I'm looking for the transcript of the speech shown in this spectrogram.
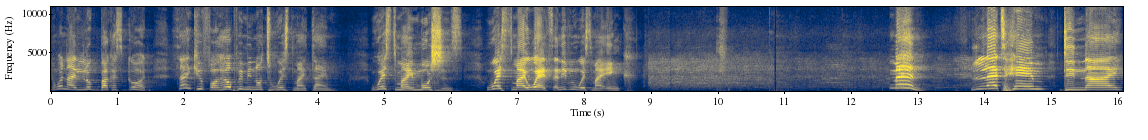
And when I look back, I said, God, thank you for helping me not to waste my time, waste my emotions, waste my words, and even waste my ink. Men, let him deny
